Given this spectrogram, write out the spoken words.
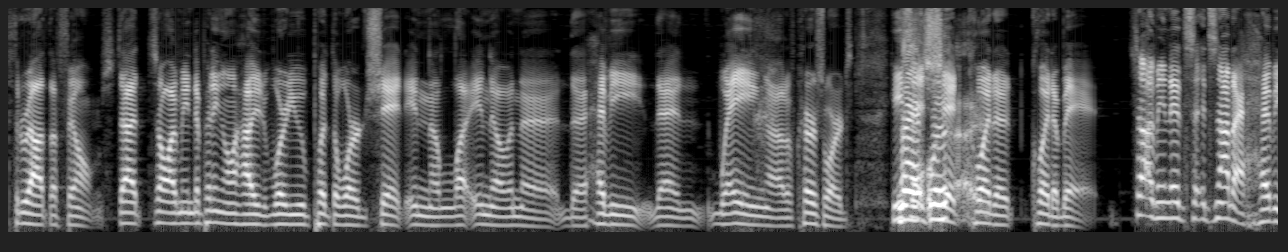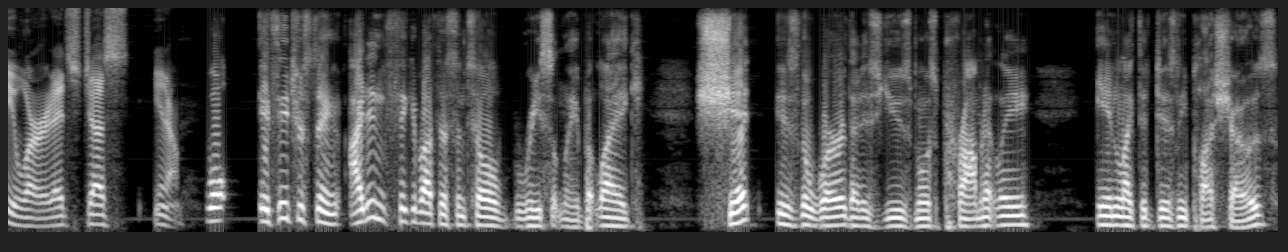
throughout the films. That so I mean, depending on how you, where you put the word shit in the you know in the the heavy then weighing out of curse words, he Well, says well, shit I- quite a quite a bit. So I mean, it's it's not a heavy word. It's just you know. Well, it's interesting. I didn't think about this until recently, but like shit is the word that is used most prominently in like the Disney Plus shows.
